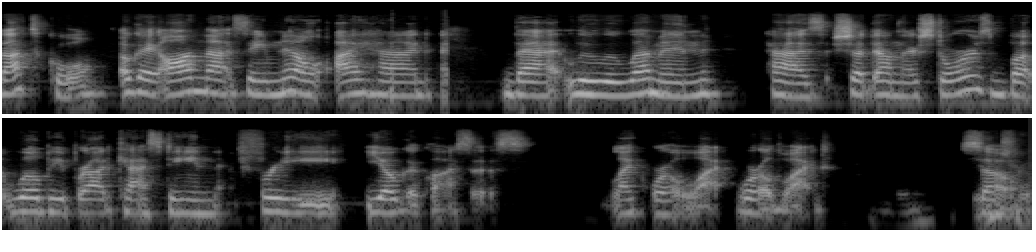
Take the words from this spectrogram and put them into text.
That's cool. Okay, on that same note, I had that Lululemon has shut down their stores but will be broadcasting free yoga classes like worldwide worldwide. So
